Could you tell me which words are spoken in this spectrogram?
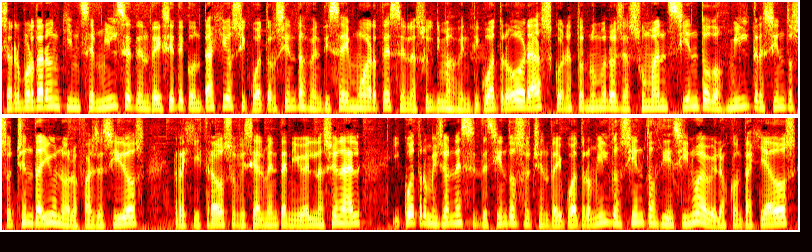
Se reportaron 15.077 contagios y 426 muertes en las últimas 24 horas. Con estos números ya suman 102.381 los fallecidos registrados oficialmente a nivel nacional y 4.784.219 los contagiados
